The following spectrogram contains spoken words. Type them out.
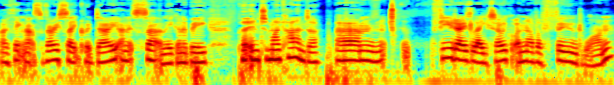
I think that's a very sacred day, and it's certainly going to be put into my calendar. Um, a few days later, we've got another food one.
